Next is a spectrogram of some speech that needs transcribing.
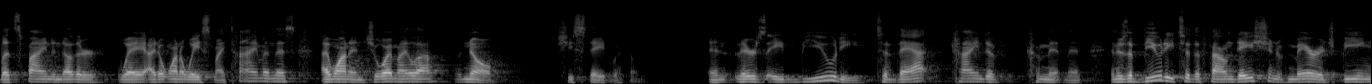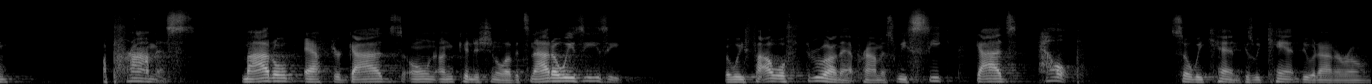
Let's find another way. I don't want to waste my time in this. I want to enjoy my life. No, she stayed with him. And there's a beauty to that kind of commitment. And there's a beauty to the foundation of marriage being a promise modeled after God's own unconditional love. It's not always easy, but we follow through on that promise. We seek God's help so we can, because we can't do it on our own.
